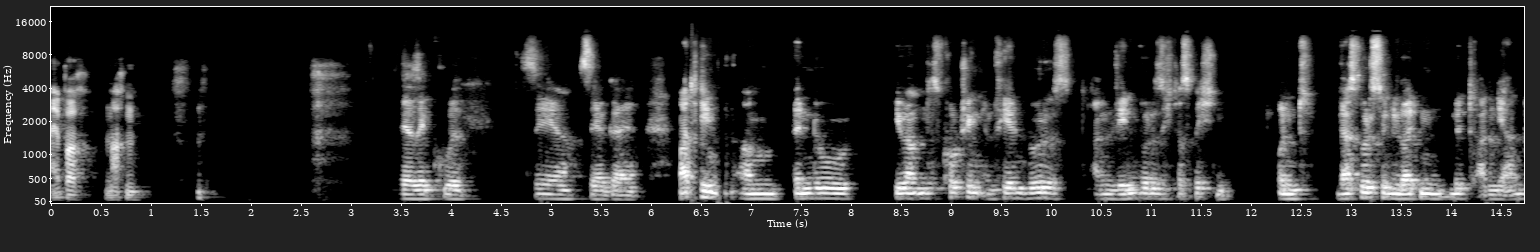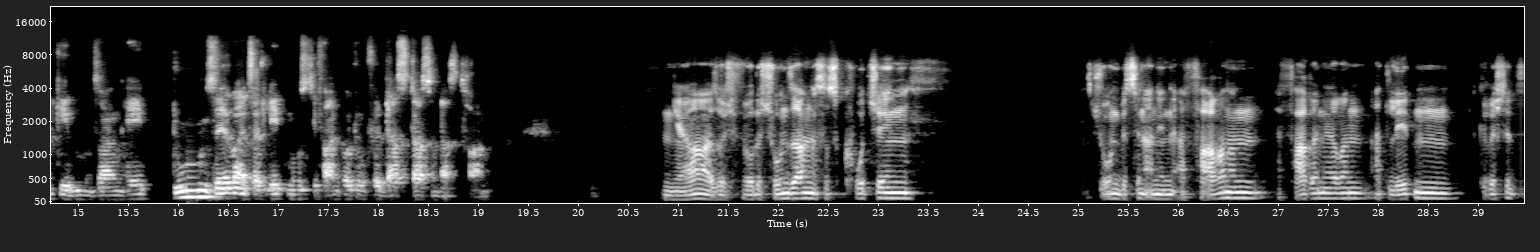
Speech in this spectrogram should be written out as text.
Einfach machen. Sehr, sehr cool. Sehr, sehr geil. Martin, ähm, wenn du jemandem das Coaching empfehlen würdest, an wen würde sich das richten? Und was würdest du den Leuten mit an die Hand geben und sagen, hey, du selber als Athlet musst die Verantwortung für das, das und das tragen? Ja, also ich würde schon sagen, dass das Coaching schon ein bisschen an den erfahrenen, erfahreneren Athleten gerichtet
